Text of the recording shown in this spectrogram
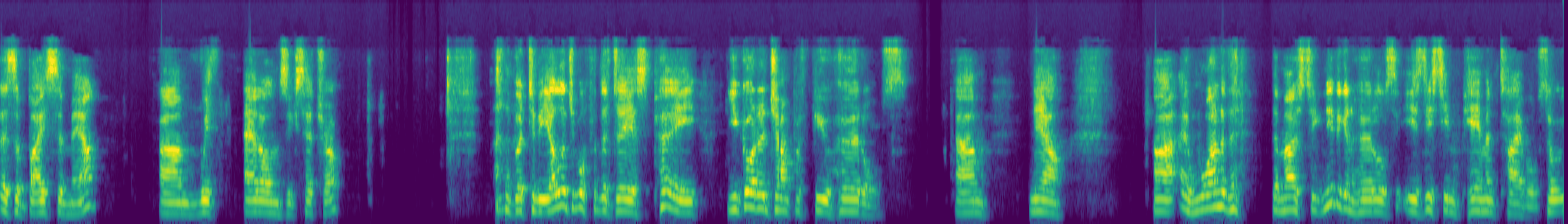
as a base amount um, with add-ons, etc. But to be eligible for the DSP, you got to jump a few hurdles. Um, now, uh, and one of the, the most significant hurdles is this impairment table. So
